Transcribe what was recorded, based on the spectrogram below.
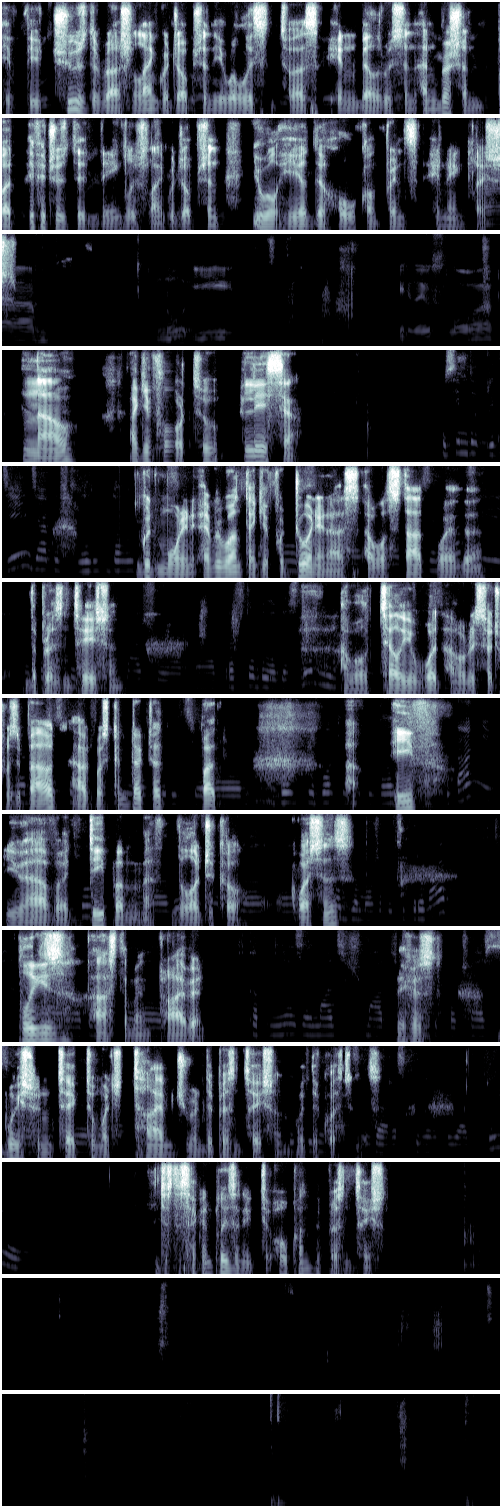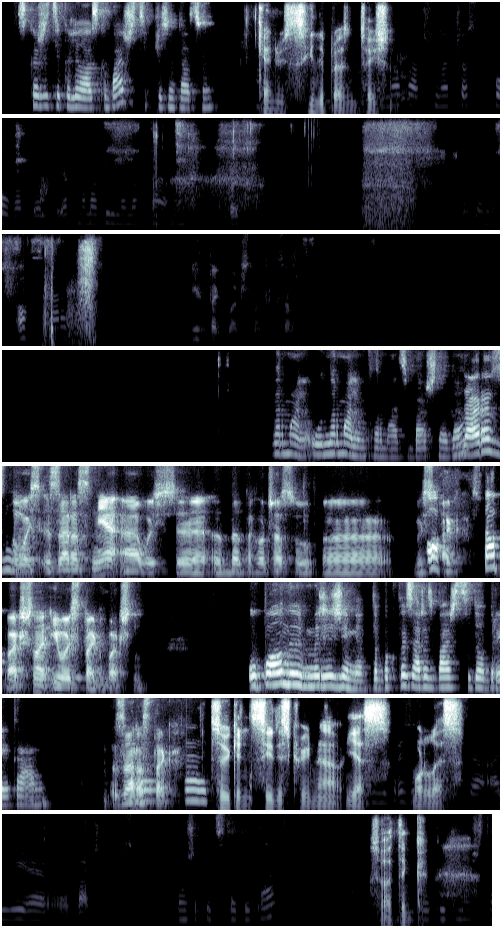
If you choose the Russian language option, you will listen to us in Belarusian and Russian. But if you choose the, the English language option, you will hear the whole conference in English. Now, I give floor to Lesia. Good morning, everyone. Thank you for joining us. I will start with uh, the presentation. I will tell you what our research was about, how it was conducted, but uh, if you have a deeper methodological questions, please ask them in private, because we shouldn't take too much time during the presentation with the questions. Just a second, please. I need to open the presentation. Скажите, коли ласка, бачите презентацію? Can you see the presentation? Бачно частково тільки, як Нормально, у нормальному форматі бачно, да? Зараз Ну ні. ось зараз не, а ось е, до того часу е, ось О, так стоп. бачно і ось так бачно. У повному режимі, тобто ви зараз бачите добрий екран. Зараз так. Е, So you can see the screen now. Yes, more or less. Так? So I think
